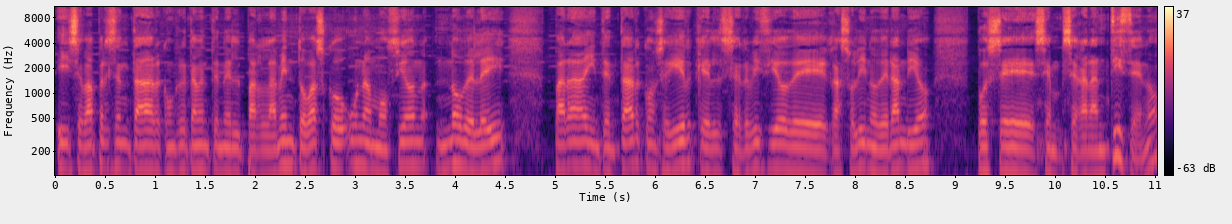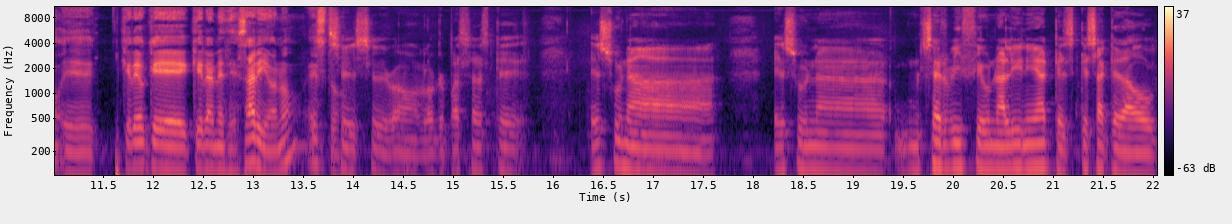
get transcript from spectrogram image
y se va a presentar concretamente en el Parlamento Vasco una moción no de ley para intentar conseguir que el servicio de gasolino de Erandio pues se, se, garantice, ¿no? Eh, creo que, era necesario, ¿no? Esto. Sí, sí, lo que pasa es que es una es una, un servicio, una línea que, es, que se ha quedado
